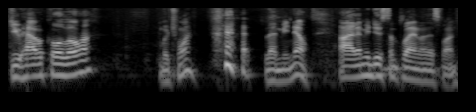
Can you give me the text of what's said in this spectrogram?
Do you have a Koaloha? Which one? let me know. All right, let me do some playing on this one.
